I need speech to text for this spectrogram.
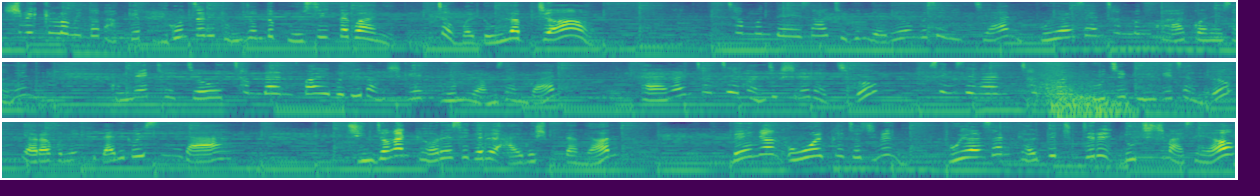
12km 밖에 100원짜리 동전도 볼 수 있다고 하니 정말 놀랍죠? 천문대에서 조금 내려온 곳에 위치한 보현산 천문과학관에서는 국내 최초 첨단 5D 방식의 도움 영상관, 다양한 천체 관측실을 갖추고 생생한 천문 우주 불기장으로 여러분을 기다리고 있습니다. 진정한 별의 세계를 알고 싶다면 매년 5월 펼쳐지는 보현산 별빛 축제를 놓치지 마세요.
